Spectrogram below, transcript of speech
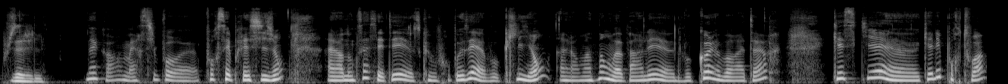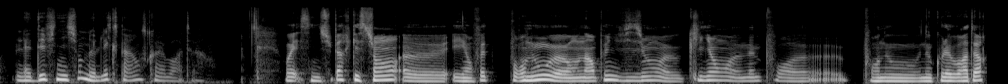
plus agile. D'accord, merci pour, euh, pour ces précisions. Alors donc ça, c'était euh, ce que vous proposez à vos clients. Alors maintenant, on va parler euh, de vos collaborateurs. Qu'est-ce qui est, quelle est pour toi la définition de l'expérience collaborateur? Ouais, c'est une super question. et en fait, pour nous, on a un peu une vision client, même pour pour nos, nos, collaborateurs.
